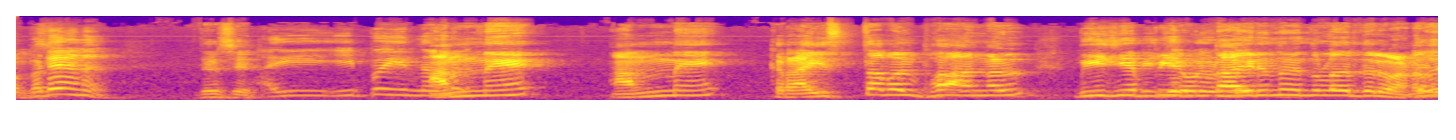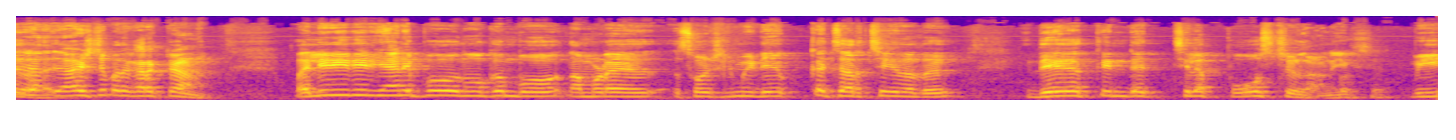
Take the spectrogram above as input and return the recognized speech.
അവിടെയാണ്. തീർച്ചയായും. അന്നേ അന്നേ ക്രൈസ്തവ വിഭാഗങ്ങൾ ബി ജെ പി ഉണ്ടായിരുന്നു എന്നുള്ളത് തെളിവാണ്. അത് രാഷ്ട്രീയ കറക്റ്റാണ് വലിയ രീതിയിൽ ഞാനിപ്പോൾ നോക്കുമ്പോൾ നമ്മുടെ സോഷ്യൽ മീഡിയ ഒക്കെ ചർച്ച ചെയ്യുന്നത് ഇദ്ദേഹത്തിന്റെ ചില പോസ്റ്റുകളാണ്. ബി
